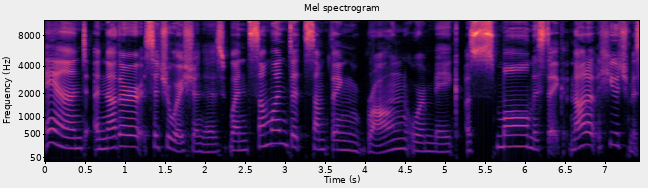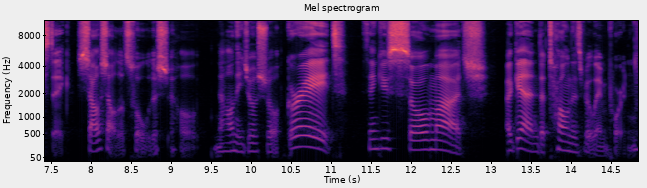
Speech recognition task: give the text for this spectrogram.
And another situation is when someone did something wrong or make a small mistake, not a huge mistake, 小小的错误的时候，然后你就说 Great, thank you so much. Again, the tone is really important.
